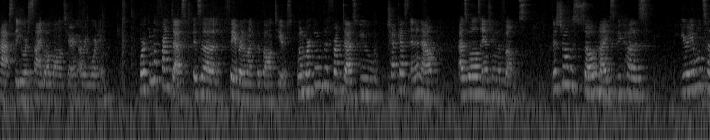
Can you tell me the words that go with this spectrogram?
tasks that you are assigned while volunteering are rewarding. Working the front desk is a favorite among the volunteers. When working the front desk, you check guests in and out, as well as answering the phones. This job is so nice because you're able to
